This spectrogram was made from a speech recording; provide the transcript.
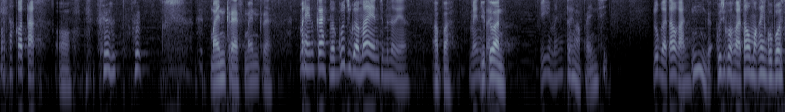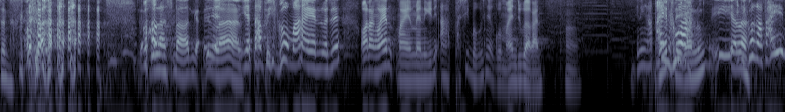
Kotak-kotak. Oh. Minecraft, Minecraft. Minecraft, gue juga main sebenarnya. Apa? Minecraft. Gituan. Iya Itu Minecraft. ngapain sih? Lu nggak tahu kan? Enggak. Gue juga nggak tahu makanya gue bosen. Gak jelas banget, gak jelas. ya tapi gue main, maksudnya orang lain main-main gini apa sih bagusnya? Gue main juga kan. Hmm. Ini ngapain gue? kan lu? Ini Iyalah. gue ngapain?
